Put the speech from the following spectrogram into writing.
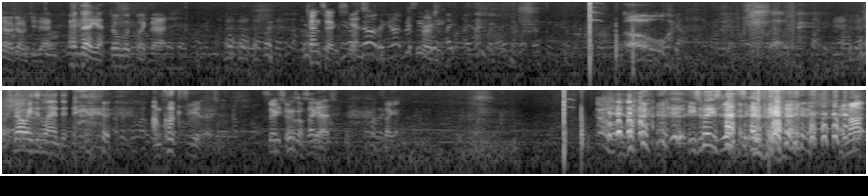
No, don't do that. Let's do that again. Don't look like that. 10 6. Yes. First. Oh. Let's go. He didn't land it. I'm quick to be there. Six. swings on second. Yes. Second. he swings on second. and not,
